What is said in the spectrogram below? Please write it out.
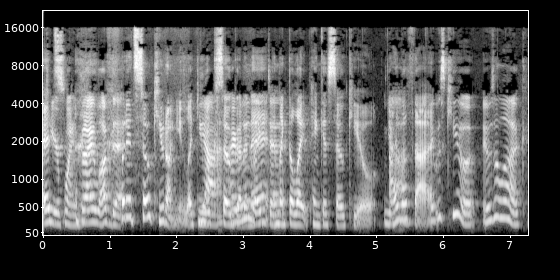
to your point, but I loved it. But it's so cute on you. Like you Yeah, look so good really in it, it. and like the light pink is so cute. Yeah. I love that. It was cute. It was a look.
